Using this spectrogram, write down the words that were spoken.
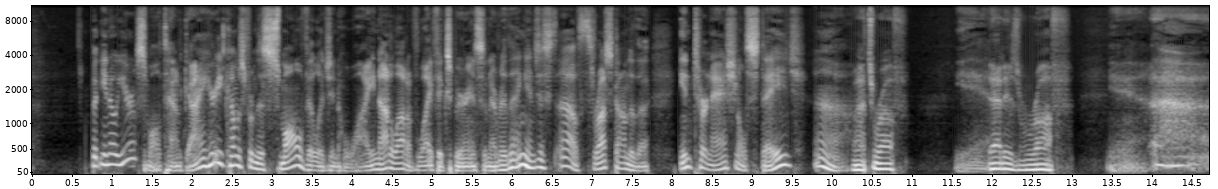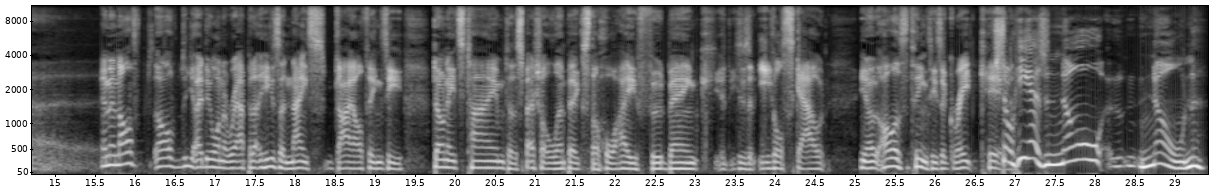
but you know, you're a small town guy. Here he comes from this small village in Hawaii, not a lot of life experience and everything, and just oh, thrust onto the international stage. Oh. That's rough. Yeah, that is rough. Yeah. and then all, all I do want to wrap it up. He's a nice guy. All things he donates time to the Special Olympics, the Hawaii Food Bank. He's an Eagle Scout. You know, all those things. He's a great kid. So he has no known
